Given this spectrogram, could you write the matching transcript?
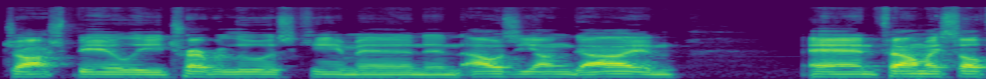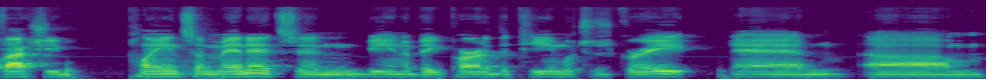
Josh Bailey, Trevor Lewis came in, and I was a young guy and and found myself actually playing some minutes and being a big part of the team, which was great. And um,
